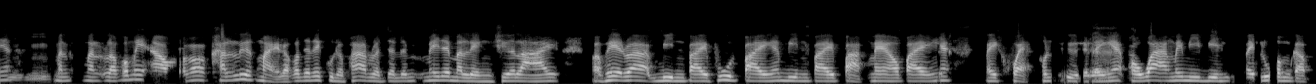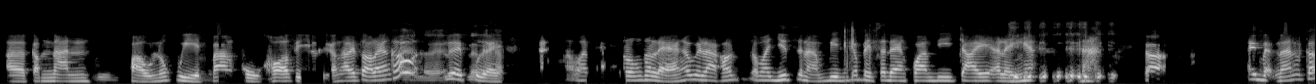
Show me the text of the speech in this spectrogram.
เนี้ยอืมมันมันเราก็ไม่เอาเราก็คัดเลือกใหม่เราก็จะได้คุณภาพเราจะได้ไม่ได้มาเล็งเชื้อร้าย ประเภทว่าบินไปพูดไปเงี้ยบินไปปากแมวไปเงี้ยไปแขวะคนอื่นอะไรเงี้ยพอว่างไม่มีบินไปร่วมกับเอ่อกำนันอืมเป่านกหวีดบ้างผูกคอสีเหลืองอะไรต่ออะไรของเขานั่นแหละเรื่อยเปื่อยนั่นแหละครับเอามาตรงแถลงเวลาเขาเอามายึดสนามบินก็ไปแสดงความดีใจอะไรเงี้ยนะก็ไอ้แบบนั้นก็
